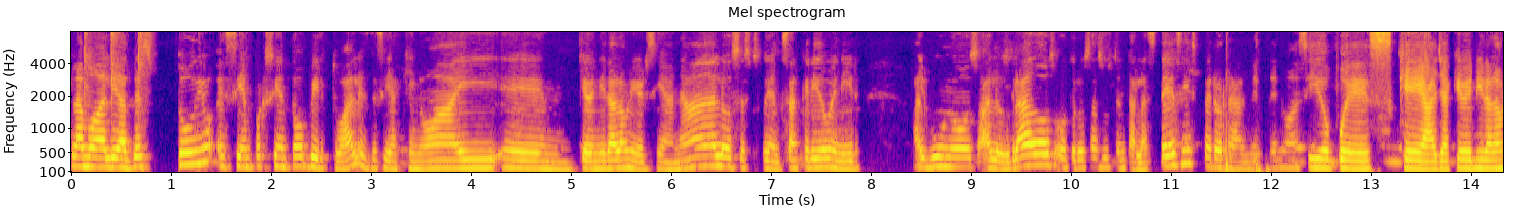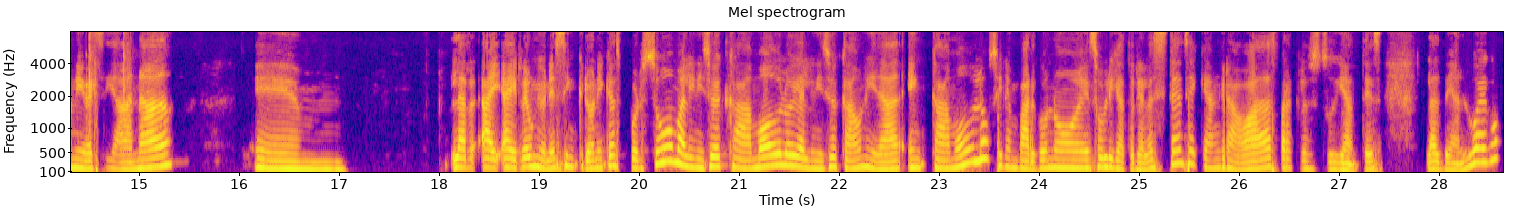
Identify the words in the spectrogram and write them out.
la modalidad de estudio es 100% virtual, es decir, aquí no hay em, que venir a la universidad nada, los estudiantes han querido venir algunos a los grados, otros a sustentar las tesis, pero realmente no ha sido pues que haya que venir a la universidad nada. Hay, reuniones sincrónicas por Zoom al inicio de cada módulo y al inicio de cada unidad en cada módulo, sin embargo no es obligatoria la asistencia, quedan grabadas para que los estudiantes las vean luego.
